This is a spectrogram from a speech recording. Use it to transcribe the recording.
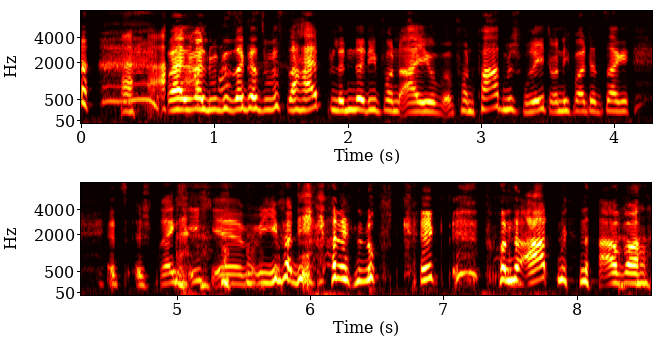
weil, weil du gesagt hast, du bist eine Halbblinde, die von, von Farben spricht und ich wollte jetzt sagen, jetzt spreche ich äh, wie jemand, der keine Luft kriegt, von Atmen, aber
